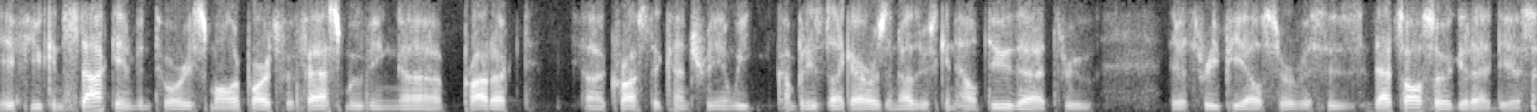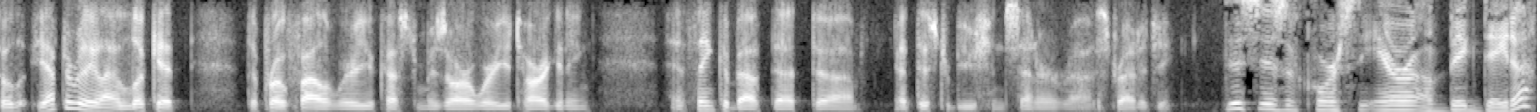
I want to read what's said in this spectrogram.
if you can stock inventory, smaller parts for fast-moving uh, product uh, across the country, and we companies like ours and others can help do that through their 3PL services. That's also a good idea. So you have to really look at the profile of where your customers are, where you're targeting, and think about that uh, distribution center uh, strategy. This is, of course, the era of big data.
